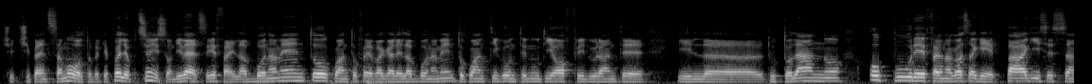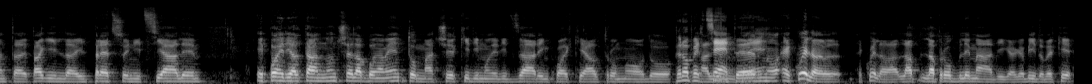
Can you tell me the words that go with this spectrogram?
ci, ci pensa molto, perché poi le opzioni sono diverse. Che fai? L'abbonamento, quanto fai pagare l'abbonamento, quanti contenuti offri durante il, eh, tutto l'anno, oppure fai una cosa che paghi, 60, paghi il, il prezzo iniziale e poi in realtà non c'è l'abbonamento, ma cerchi di monetizzare in qualche altro modo Però per all'interno. sempre, eh? È quella, è quella la, la problematica, capito? Perché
